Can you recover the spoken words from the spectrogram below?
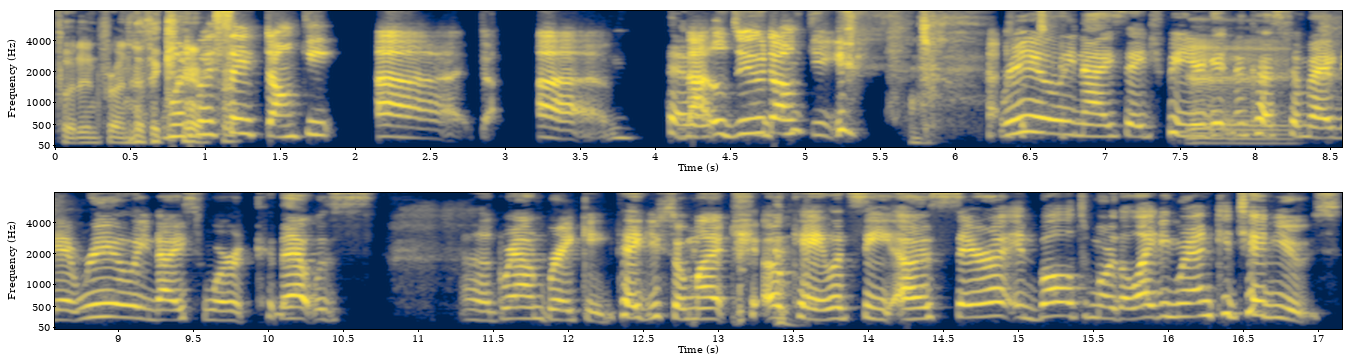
put in front of the camera? what do i say donkey uh um that'll do donkey Really nice, HP. You're getting a custom magnet. Really nice work. That was uh, groundbreaking. Thank you so much. Okay, let's see. Uh, Sarah in Baltimore, the lightning round continues.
